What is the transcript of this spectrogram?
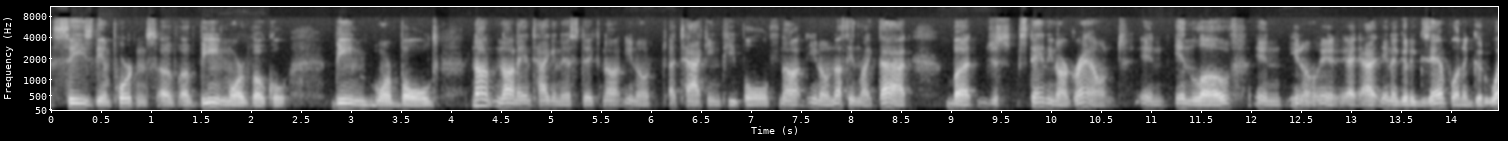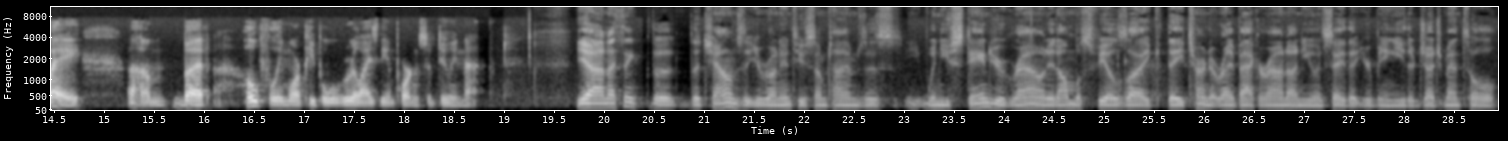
sees the importance of, of being more vocal, being more bold, not not antagonistic, not you know attacking people, not you know nothing like that, but just standing our ground in in love, in you know in, in a good example, in a good way. Um, but hopefully, more people will realize the importance of doing that. Yeah, and I think the the challenge that you run into sometimes is when you stand your ground, it almost feels like they turn it right back around on you and say that you're being either judgmental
